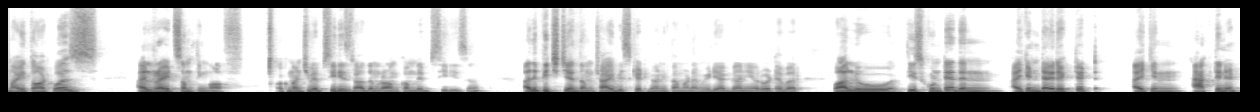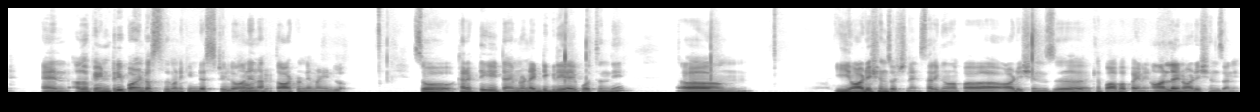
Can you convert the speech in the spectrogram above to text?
My thought was I write something of ఒక మంచి వెబ్ సిరీస్ రాద్దాం రామ్ కామ్ వెబ్ సిరీస్. అది పిచ్ చేద్దాం చాయ్ బిస్కెట్ కానీ తమడా మీడియా కానీ ఆర్ వాట్ ఎవర్ వాళ్ళు తీసుకుంటే then I can direct it I can act in it and అదొక ఎంట్రీ పాయింట్ వస్తుంది మనకి ఇండస్ట్రీలో అని నాకు. థాట్ ఉండే మైండ్లో సో కరెక్ట్ ఈ టైంలో నాకు డిగ్రీ అయిపోతుంది. Um, ఈ ఆడిషన్స్ వచ్చినాయి. సరిగమప ఆడిషన్స్ ఇట్లా పాపప్ అయినాయి. ఆన్లైన్ ఆడిషన్స్ అని.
